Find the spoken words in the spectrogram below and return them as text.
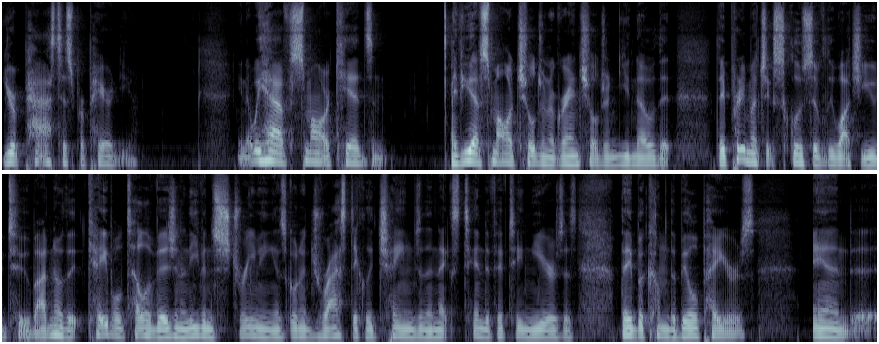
Your past has prepared you. You know, we have smaller kids and if you have smaller children or grandchildren, you know that they pretty much exclusively watch YouTube. I know that cable television and even streaming is going to drastically change in the next 10 to 15 years as they become the bill payers. And, uh,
